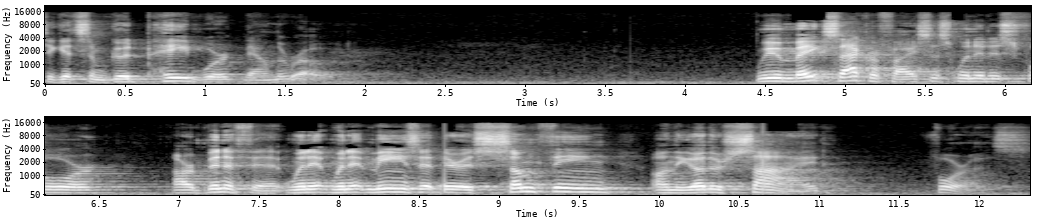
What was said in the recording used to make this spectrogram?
to get some good paid work down the road. We make sacrifices when it is for our benefit, when it, when it means that there is something on the other side for us,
